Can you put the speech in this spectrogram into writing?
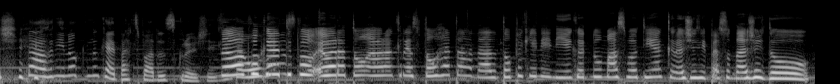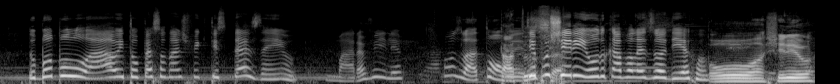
gente. Davine não, não quer participar dos crushes. Não, então porque, vamos- tipo, eu era, tão, eu era uma criança tão retardada, tão pequenininha, que no máximo eu tinha crushes em personagens do, do Bambu Luau, então personagem fictício de desenho. Maravilha. Vamos lá, Thomas. Tá tipo o certo. Shiryu do Cavaleiro do Zodíaco. Boa, Shiryu.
